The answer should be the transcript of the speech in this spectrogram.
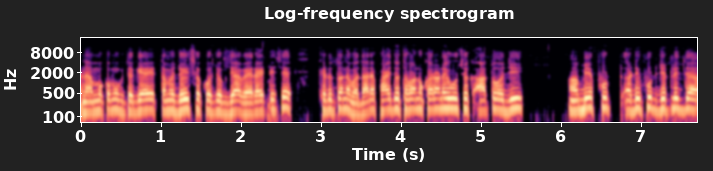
અને અમુક અમુક જગ્યાએ તમે જોઈ શકો છો કે જ્યાં વેરાયટી છે, ખેડૂતોને વધારે ફાયદો થવાનું કારણ એવું છે કે આ તો હજી બે ફૂટ, અઢી ફૂટ જેટલી જ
